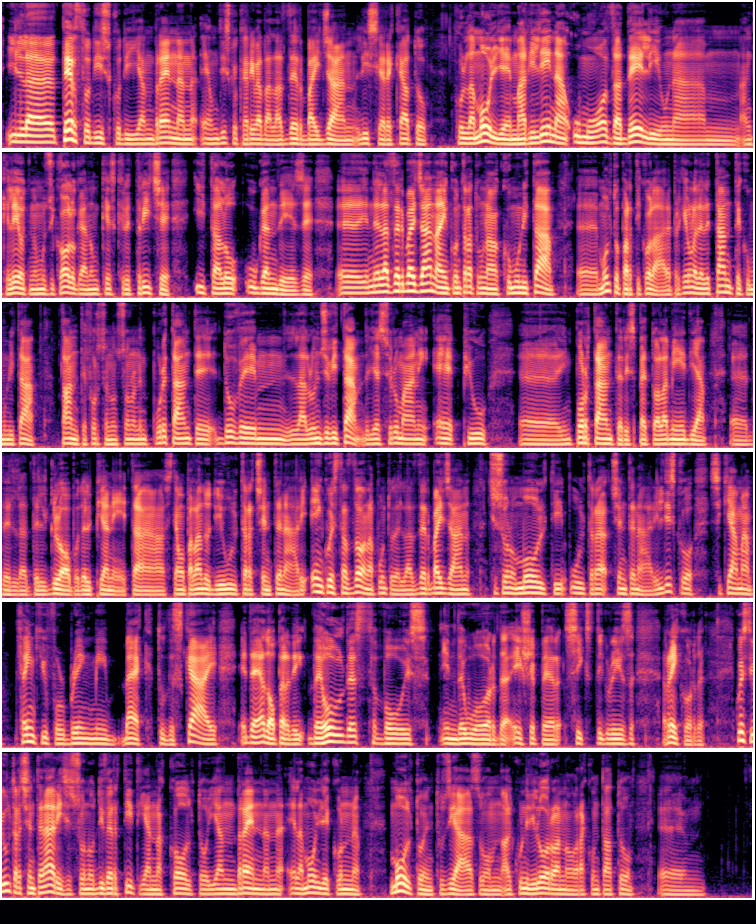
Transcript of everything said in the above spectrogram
Il eh, terzo disco di Jan Brennan è un disco che arriva dall'Azerbaijan, lì si è recato con la moglie Marilena Umuoza Deli, una, mm, anche lei una musicologa nonché scrittrice italo-ugandese. Eh, Nell'Azerbaijan ha incontrato una comunità eh, molto particolare perché è una delle tante comunità tante, forse non sono neppure tante, dove mh, mm, la longevità degli esseri umani è più eh, importante rispetto alla media eh, del, del, globo, del pianeta. Stiamo parlando di ultracentenari e in questa zona appunto dell'Azerbaijan ci sono molti ultracentenari. Il disco si chiama Thank You for Bringing Me Back to the Sky ed è ad opera di The Oldest Voice in the World, esce per Six Degrees Record. Questi ultracentenari si sono divertiti, hanno accolto Jan Brennan e la moglie con molto entusiasmo. Alcuni di loro hanno raccontato eh,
